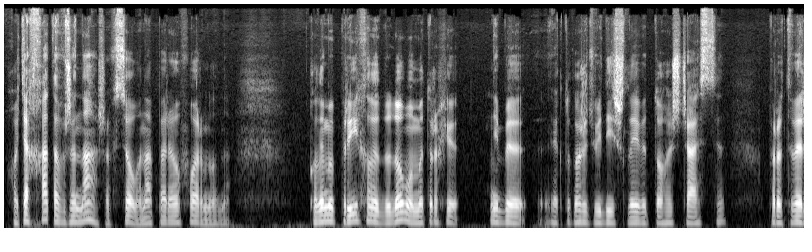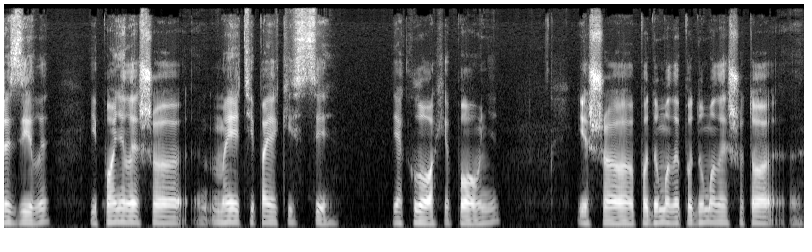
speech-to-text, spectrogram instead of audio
Хоча хата вже наша, все, вона переоформлена. Коли ми приїхали додому, ми трохи, ніби, як то кажуть, відійшли від того щастя, протверзіли і поняли, що ми, типа, якісь ці, як лохи повні, і що подумали, подумали, що то е,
